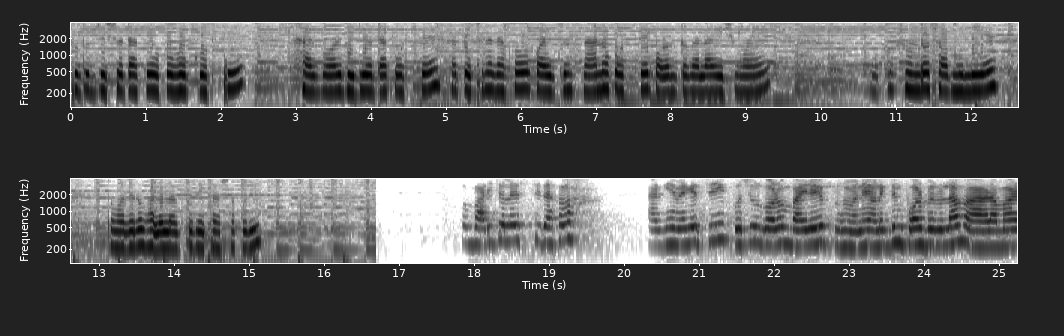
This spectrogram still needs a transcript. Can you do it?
শুধু দৃশ্যটাকে উপভোগ করছি। আর বর ভিডিওটা করছে। আর পেছনে দেখো কয়েকজন স্নানও করছে পরন্ত বেলা এই সময়ে। খুব সুন্দর সব মিলিয়ে তোমাদেরও ভালো লাগবে দেখে আশা করি। তো বাড়ি চলে এসেছি, দেখো। আর ঘেমে গেছি, প্রচুর গরম বাইরে মানে অনেকদিন পর বেরোলাম। আর আমার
